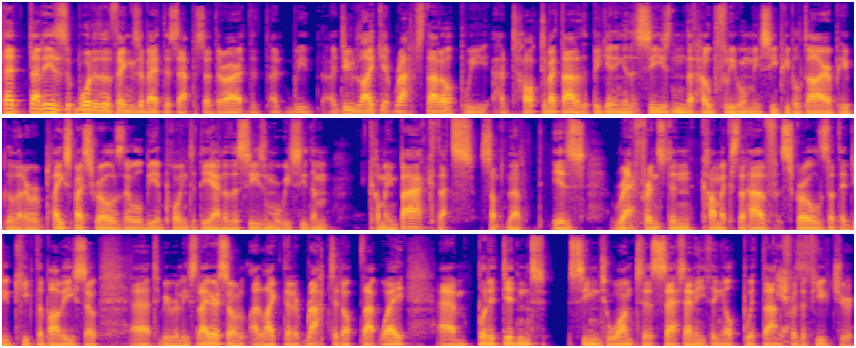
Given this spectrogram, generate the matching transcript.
that, that is one of the things about this episode. There are, that uh, we, I do like it wraps that up. We had talked about that at the beginning of the season that hopefully when we see people die or people that are replaced by Skrulls, there will be a point at the end of the season where we see them coming back. That's something that is referenced in comics that have Skrulls that they do keep the body. So, uh, to be released later. So I like that it wrapped it up that way. Um, but it didn't seem to want to set anything up with that Yes. for the future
